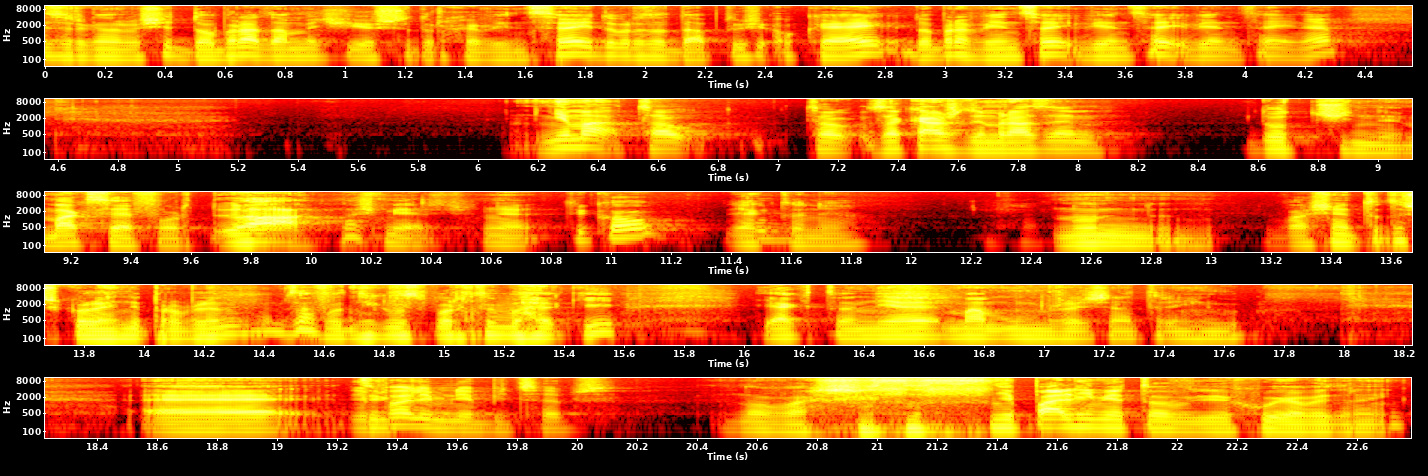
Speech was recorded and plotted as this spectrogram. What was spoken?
zregeneruj się, dobra, damy ci jeszcze trochę więcej, dobra, zadaptuj się, ok, dobra, więcej, więcej, więcej, nie? Nie ma cał, cał, za każdym razem do odciny, max effort, a, na śmierć, nie, tylko Jak to nie? No właśnie to też kolejny problem zawodników sportu walki. Jak to nie mam umrzeć na treningu. E, Nie ty- pali mnie biceps. no właśnie, nie pali mnie to chujowy trening.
